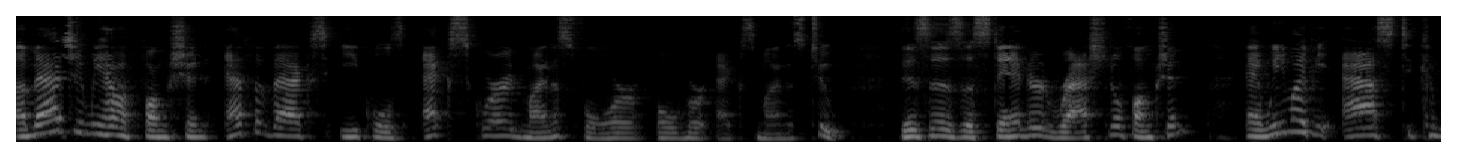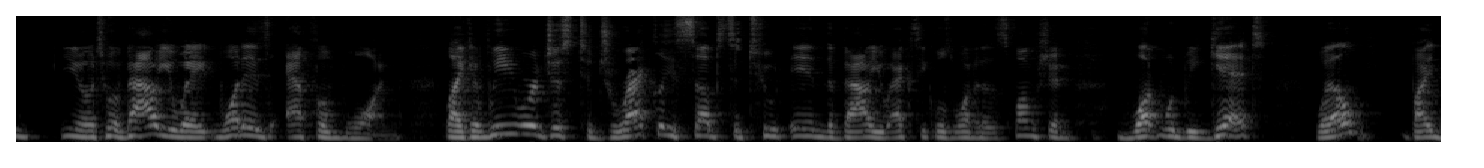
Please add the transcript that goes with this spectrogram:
imagine we have a function f of x equals x squared minus 4 over x minus 2. This is a standard rational function, and we might be asked to, you know, to evaluate what is f of 1. Like if we were just to directly substitute in the value x equals 1 of this function, what would we get? Well, by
